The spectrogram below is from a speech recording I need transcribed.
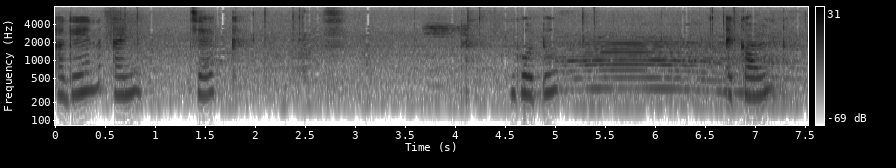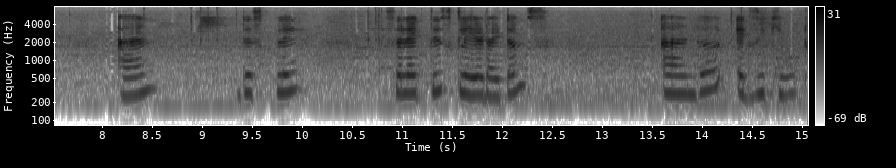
again and check. Go to account and display. Select this cleared items and uh, execute.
